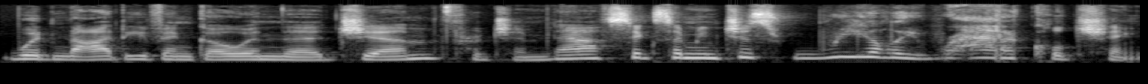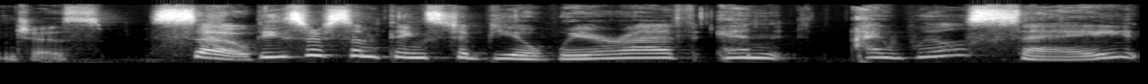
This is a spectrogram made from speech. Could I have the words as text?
would not even go in the gym for gymnastics. I mean, just really radical changes. So, these are some things to be aware of. And I will say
